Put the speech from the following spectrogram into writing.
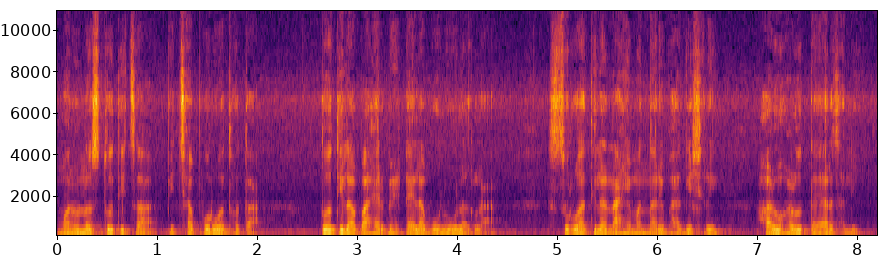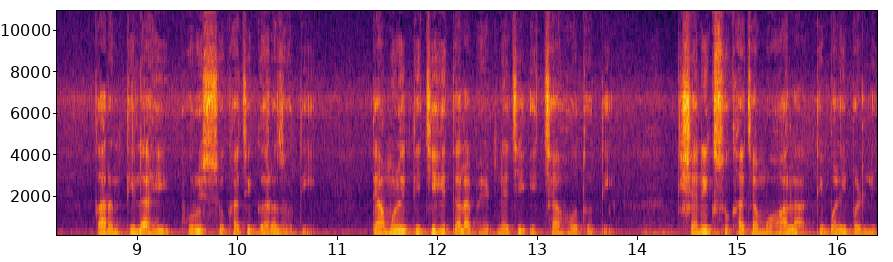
म्हणूनच तो तिचा पिच्छा पुरवत होता. तो तिला बाहेर भेटायला बोलवू लागला. सुरुवातीला नाही म्हणणारी भाग्यश्री हळूहळू तयार झाली कारण तिलाही पुरुष सुखाची गरज होती. त्यामुळे तिचीही त्याला भेटण्याची इच्छा होत होती. क्षणिक सुखाच्या मोहाला ती बळी पडली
